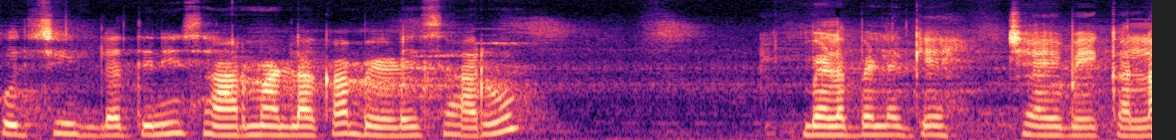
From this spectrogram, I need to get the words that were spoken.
ಕುದಿಸಿ ಇಡ್ಲತ್ತೀನಿ, ಸಾರು ಮಾಡ್ಲಾಕ ಬೇಳೆ ಸಾರು. ಬೆಳ ಬೆಳಗ್ಗೆ ಚಾಯ್ ಬೇಕಲ್ಲ.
